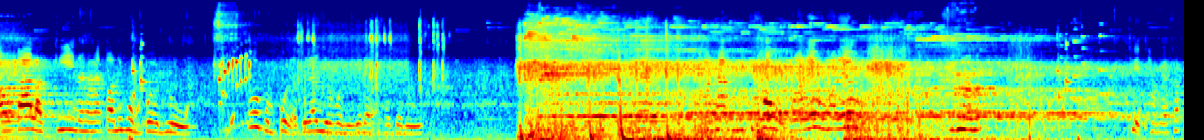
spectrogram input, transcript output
อัลต้าลักกี้นะฮะตอนที่ผมเปิดอยู่ก็ผมเปิดอาไปได้เยอะกว่านี้ก็ได้ใครจะรู้มาฮะมิติคอมาเร็วมาเร็วเขตทำไรครับ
